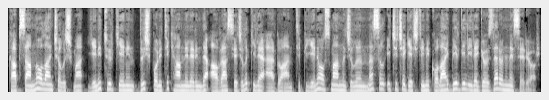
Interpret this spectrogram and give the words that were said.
Kapsamlı olan çalışma, yeni Türkiye'nin dış politik hamlelerinde Avrasyacılık ile Erdoğan tipi yeni Osmanlıcılığın nasıl iç içe geçtiğini kolay bir dil ile gözler önüne seriyor.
